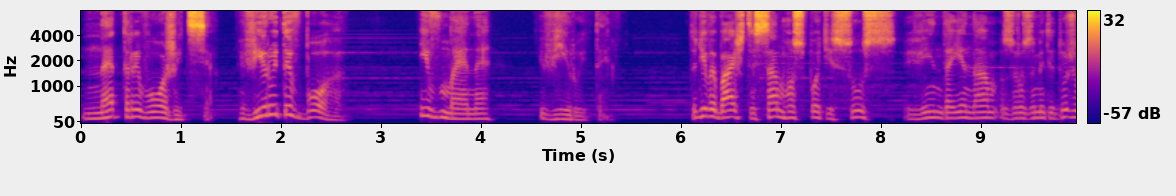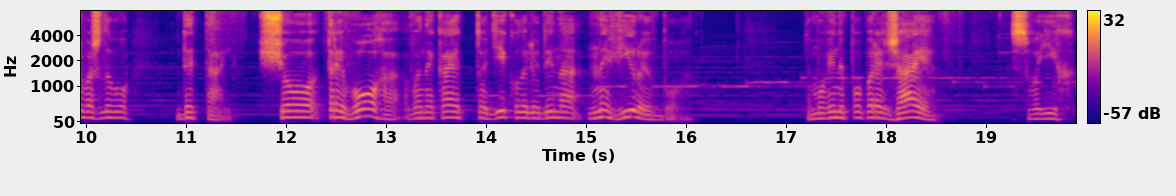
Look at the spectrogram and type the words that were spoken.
не тривожиться, віруйте в Бога, і в мене віруйте. Тоді ви бачите, сам Господь Ісус Він дає нам зрозуміти дуже важливу деталь, що тривога виникає тоді, коли людина не вірує в Бога. Тому Він попереджає своїх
